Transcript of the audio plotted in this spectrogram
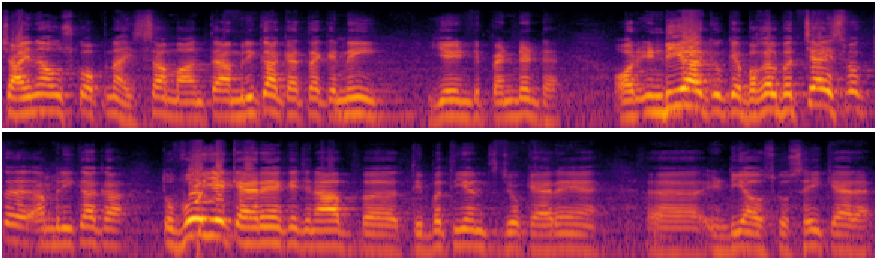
चाइना उसको अपना हिस्सा मानता है। अमेरिका कहता है कि नहीं, ये इंडिपेंडेंट है। और इंडिया, क्योंकि बगल बच्चा इस वक्त अमेरिका का तो वो ये कह रहे हैं कि जनाब तिब्बतियंस जो कह रहे हैं इंडिया उसको सही कह रहा है।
